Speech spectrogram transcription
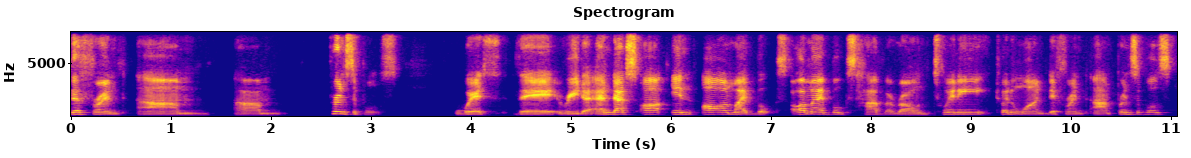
different um, um, principles with the reader. And that's all in all my books. All my books have around 20, 21 different um, principles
